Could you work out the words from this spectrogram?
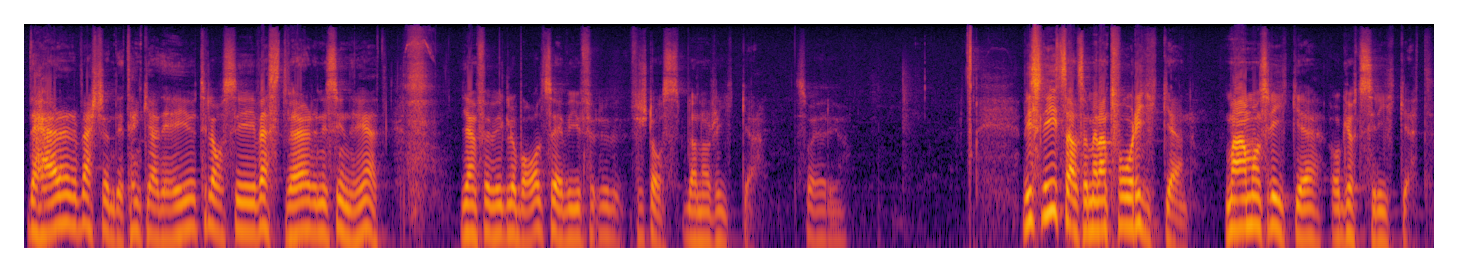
Det här är versen, det tänker jag, det är ju till oss i västvärlden i synnerhet. Jämför vi globalt så är vi ju för, förstås bland de rika. Så är det ju. Vi slits alltså mellan två riken, Mammons rike och Guds riket.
